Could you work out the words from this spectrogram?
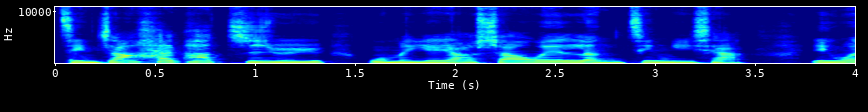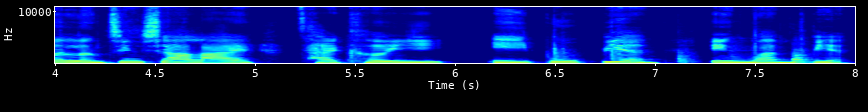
紧张害怕之余，我们也要稍微冷静一下，因为冷静下来才可以以不变应万变。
